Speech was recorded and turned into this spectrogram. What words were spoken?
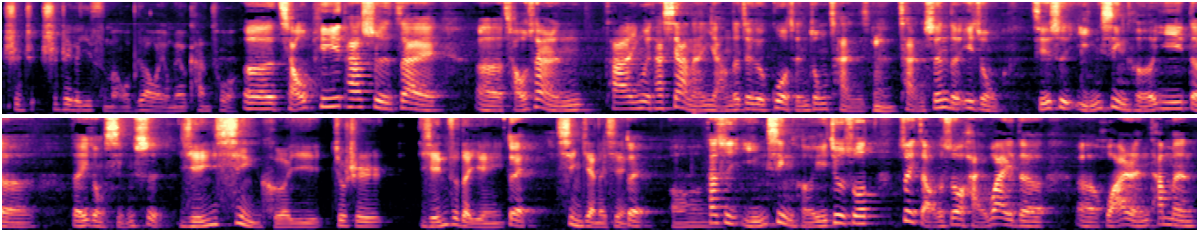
是指是这个意思吗？我不知道我有没有看错。呃，侨批它是在呃潮汕人他因为他下南洋的这个过程中产产生的一种，其实是银信合一的的一种形式。银信合一就是。银子的银，对，信件的信，对，哦，它是银信合一，就是说最早的时候，海外的呃华人他们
